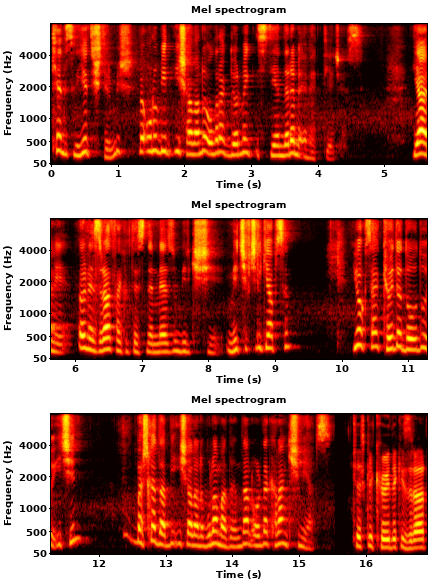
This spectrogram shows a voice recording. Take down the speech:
kendisini yetiştirmiş ve onu bir iş alanı olarak görmek isteyenlere mi evet diyeceğiz? Yani örneğin Ziraat Fakültesinden mezun bir kişi mi çiftçilik yapsın? Yoksa köyde doğduğu için başka da bir iş alanı bulamadığından orada kalan kişi mi yapsın? Keşke köydeki ziraat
